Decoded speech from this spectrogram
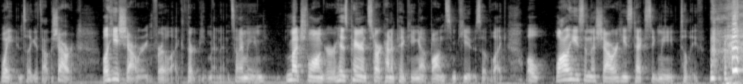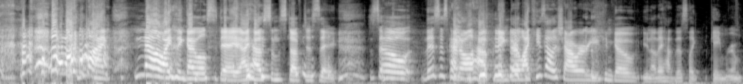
wait until he gets out of the shower. Well, he's showering for like 30 minutes. I mean, much longer. His parents start kind of picking up on some cues of like, well, while he's in the shower, he's texting me to leave. And I'm like, no, I think I will stay. I have some stuff to say. So this is kind of all happening. They're like, he's out of the shower. You can go. You know, they had this like game room.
